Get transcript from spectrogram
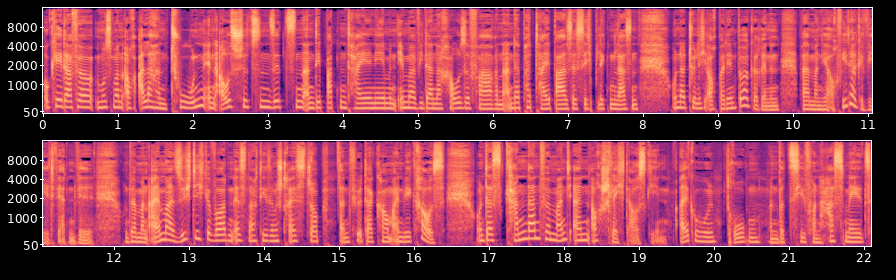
Okay, dafür muss man auch allerhand tun, in Ausschüssen sitzen, an Debatten teilnehmen, immer wieder nach Hause fahren, an der Parteibasis sich blicken lassen und natürlich auch bei den Bürgerinnen, weil man ja auch wiedergewählt werden will. Und wenn man einmal süchtig geworden ist nach diesem Stressjob, dann führt da kaum ein Weg raus. Und das kann dann für manch einen auch schlecht ausgehen. Alkohol, Drogen, man wird Ziel von Hassmails,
